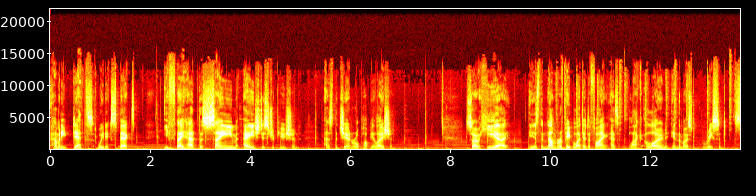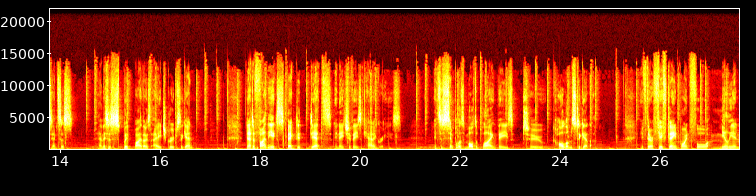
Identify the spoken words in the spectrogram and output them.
how many deaths we'd expect if they had the same age distribution as the general population. So here is the number of people identifying as black alone in the most recent census. And this is split by those age groups again. Now, to find the expected deaths in each of these categories, it's as simple as multiplying these two columns together. If there are 15.4 million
